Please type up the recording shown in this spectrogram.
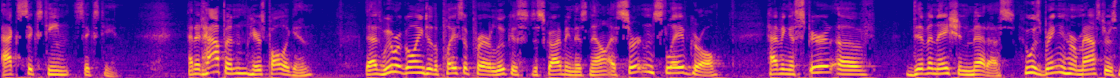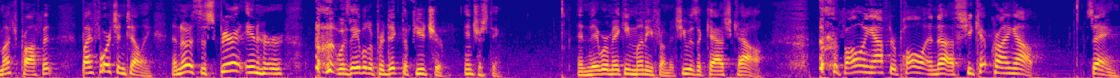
Acts 16, 16. And it happened, here's Paul again, as we were going to the place of prayer, Luke is describing this now, a certain slave girl, having a spirit of divination met us, who was bringing her masters much profit by fortune telling. Now notice the spirit in her was able to predict the future. Interesting. And they were making money from it. She was a cash cow. Following after Paul and us, she kept crying out, saying,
